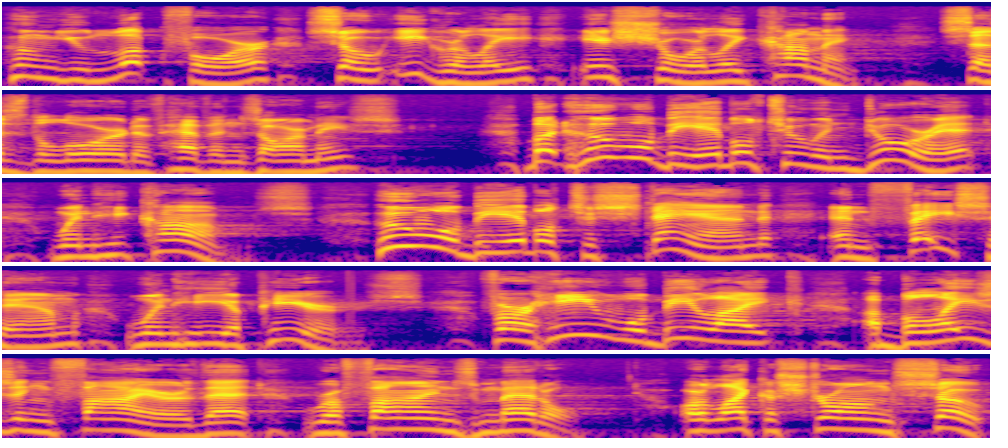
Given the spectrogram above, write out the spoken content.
whom you look for so eagerly, is surely coming, says the Lord of heaven's armies. But who will be able to endure it when he comes? Who will be able to stand and face him when he appears? For he will be like a blazing fire that refines metal, or like a strong soap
